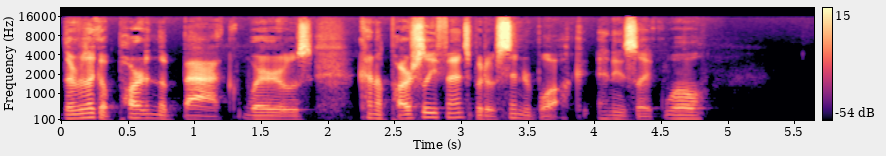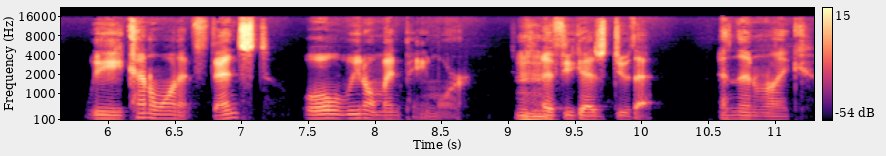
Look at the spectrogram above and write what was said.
there was like a part in the back where it was kind of partially fenced, but it was cinder block. And he's like, "Well, we kind of want it fenced. Well, we don't mind paying more Mhm. if you guys do that." And then we're like,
